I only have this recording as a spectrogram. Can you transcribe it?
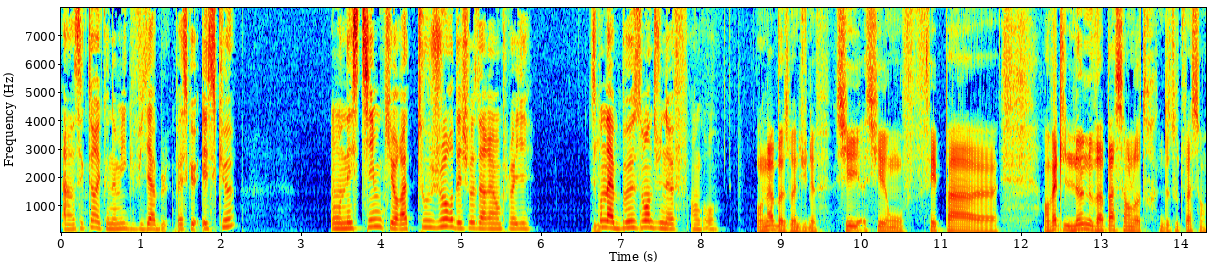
a un secteur économique viable? Parce que est-ce que on estime qu'il y aura toujours des choses à réemployer? Est-ce qu'on a besoin du neuf en gros? On a besoin du neuf. Si, si on fait pas. euh, En fait, l'un ne va pas sans l'autre, de toute façon.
